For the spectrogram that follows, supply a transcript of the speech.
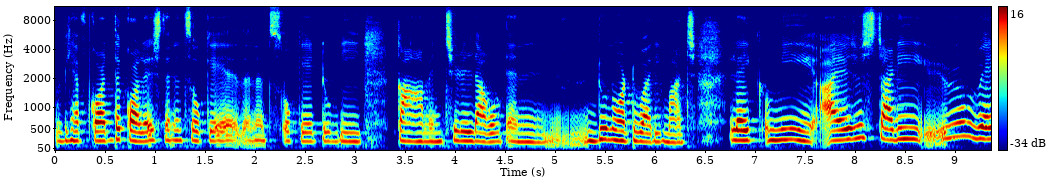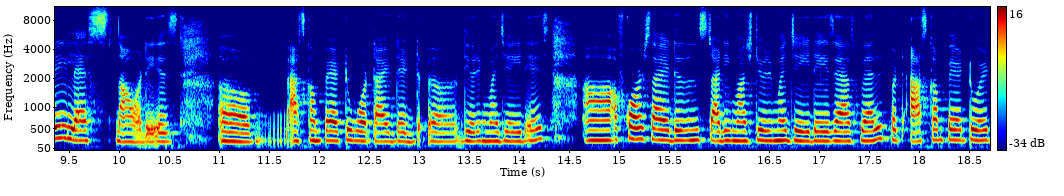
we have got the college then it's okay then it's okay to be calm and chilled out and do not worry much like me I just study you know very less nowadays as compared to what I did uh, during my JEE days. Uh, of course, I didn't study much during my JEE days as well, but as compared to it,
